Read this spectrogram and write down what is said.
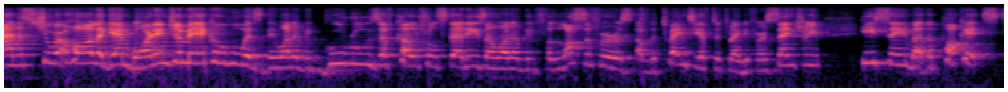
And Stuart Hall, again, born in Jamaica, who was the, one of the gurus of cultural studies and one of the philosophers of the 20th to 21st century, he's saying, but the pockets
